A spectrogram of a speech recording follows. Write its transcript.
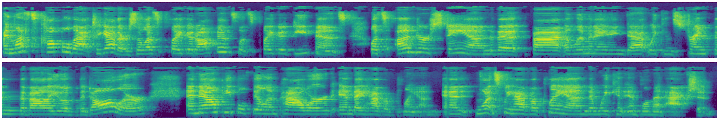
and let's couple that together. So let's play good offense, let's play good defense. Let's understand that by eliminating debt, we can strengthen the value of the dollar. And now people feel empowered and they have a plan. And once we have a plan, then we can implement action.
